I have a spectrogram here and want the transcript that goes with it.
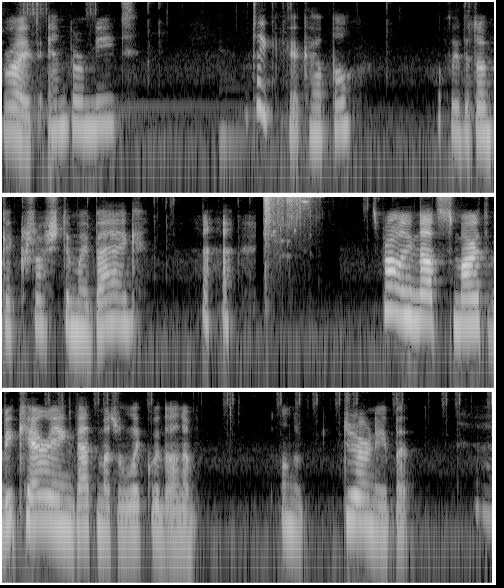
right, amber meat. I'll take a couple. Hopefully they don't get crushed in my bag. it's probably not smart to be carrying that much liquid on a on a journey, but uh,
